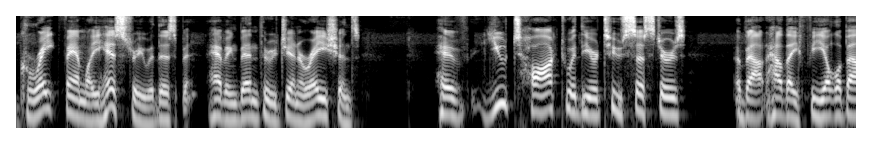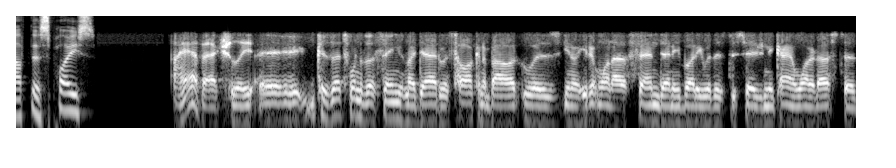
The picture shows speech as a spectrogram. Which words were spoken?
great family history with this having been through generations. Have you talked with your two sisters about how they feel about this place? I have actually, because uh, that's one of the things my dad was talking about. Was you know he didn't want to offend anybody with his decision. He kind of wanted us to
